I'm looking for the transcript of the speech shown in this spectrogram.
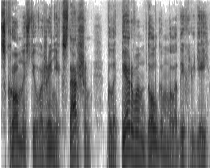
Скромность и уважение к старшим было первым долгом молодых людей.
